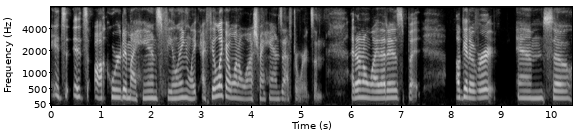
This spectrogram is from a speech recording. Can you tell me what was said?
it's it's awkward in my hands feeling like I feel like I want to wash my hands afterwards and I don't know why that is, but I'll get over it. And so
